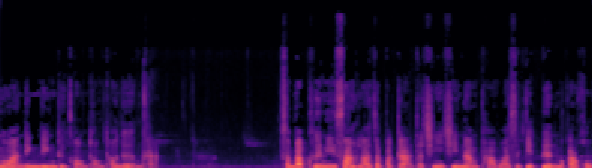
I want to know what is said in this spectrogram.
เมื่อวานนิ่ง ๆ ถือของทองเท่าเดิมค่ะ สำหรับคืนนี้สหรัฐจะประกาศดัชนีชี้นำภาวะเศรษฐกิจเดือนมกราคม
